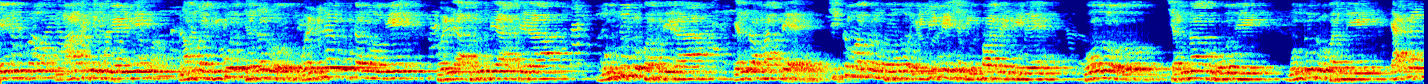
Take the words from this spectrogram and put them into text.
ಏನು ಮಾತು ಕೇಳಿ ನಮ್ಮ ಯುವ ಜನರು ಒಳ್ಳೆ ಊಟ ಹೋಗಿ ಒಳ್ಳೆ ಅಭಿವೃದ್ಧಿ ಆಗ್ತೀರಾ? ಮುಂದಕ್ಕೆ ಬರ್ತೀರಾ? ಎಲ್ಲ ಮತ್ತೆ ಚಿಕ್ಕ ಮಕ್ಕಳು ಬಂದು ಎಜುಕೇಶನ್ ಇಂಪಾರ್ಟೆಂಟ್ ಇದೆ. ಓದೋದು ಚೆನ್ನಾಗಿ ಓದಿ, ಮುಂದಕ್ಕೆ ಬನ್ನಿ. ಯಾಕಂತ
